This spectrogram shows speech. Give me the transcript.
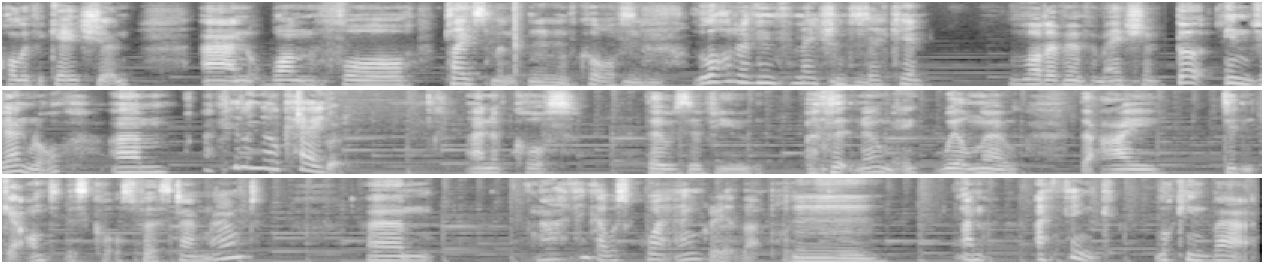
qualification, and one for placement, Mm-hmm. of course. A lot of information to take in. A lot of information. But in general, um, I'm feeling okay. Good. And of course, those of you that know me will know that I didn't get onto this course first time round. Um, I think I was quite angry at that point. Mm. And I think, looking back,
